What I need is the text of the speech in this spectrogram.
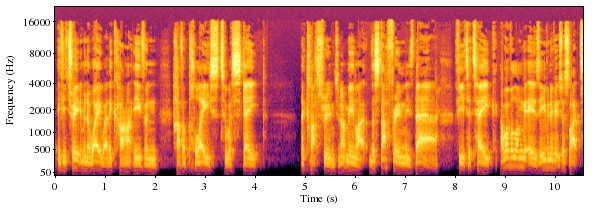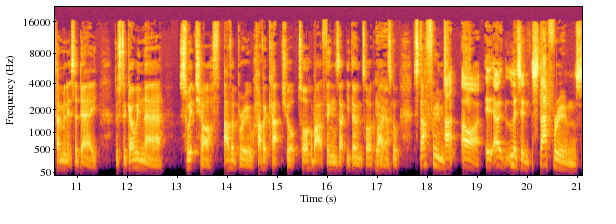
if you treat them in a way where they can't even have a place to escape the classroom? Do you know what I mean? Like the staff room is there for you to take however long it is, even if it's just like ten minutes a day, just to go in there, switch off, have a brew, have a catch up, talk about things that you don't talk about Yeah. in school. Staff rooms. Uh, oh, it, uh, listen, staff rooms.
